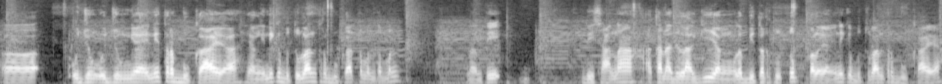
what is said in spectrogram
uh, ujung-ujungnya ini terbuka ya. Yang ini kebetulan terbuka teman-teman. Nanti di sana akan ada lagi yang lebih tertutup. Kalau yang ini kebetulan terbuka ya.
